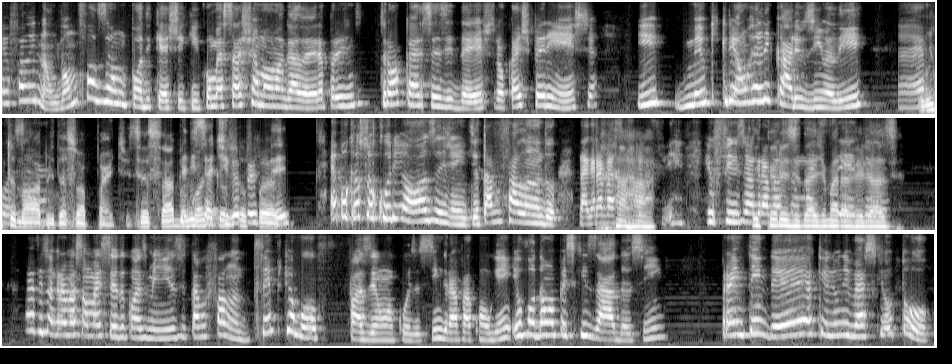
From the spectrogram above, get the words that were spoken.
Aí eu falei, não, vamos fazer um podcast aqui, começar a chamar uma galera pra gente trocar essas ideias, trocar experiência e meio que criar um relicáriozinho ali. É, Muito é. nobre da sua parte. Você A sabe eu iniciativa é sou fã. perfeita. É porque eu sou curiosa, gente. Eu tava falando na gravação que eu fiz. Eu fiz uma Que gravação curiosidade mais cedo. maravilhosa. Eu fiz uma gravação mais cedo com as meninas e tava falando. Sempre que eu vou fazer uma coisa assim, gravar com alguém, eu vou dar uma pesquisada assim, pra entender aquele universo que eu tô.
